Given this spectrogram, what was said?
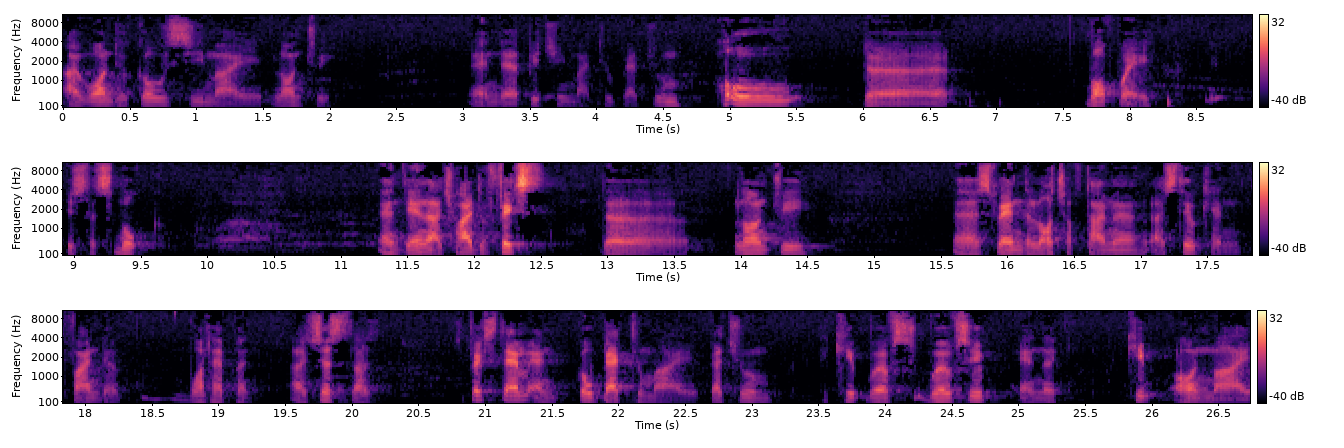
I want to go see my laundry, and uh, between my two bedroom, whole the walkway is the smoke. And then I try to fix the laundry. Uh, spend a lot of time. Uh, I still can find the, what happened. I just uh, fix them and go back to my bedroom to keep worship and uh, keep on my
